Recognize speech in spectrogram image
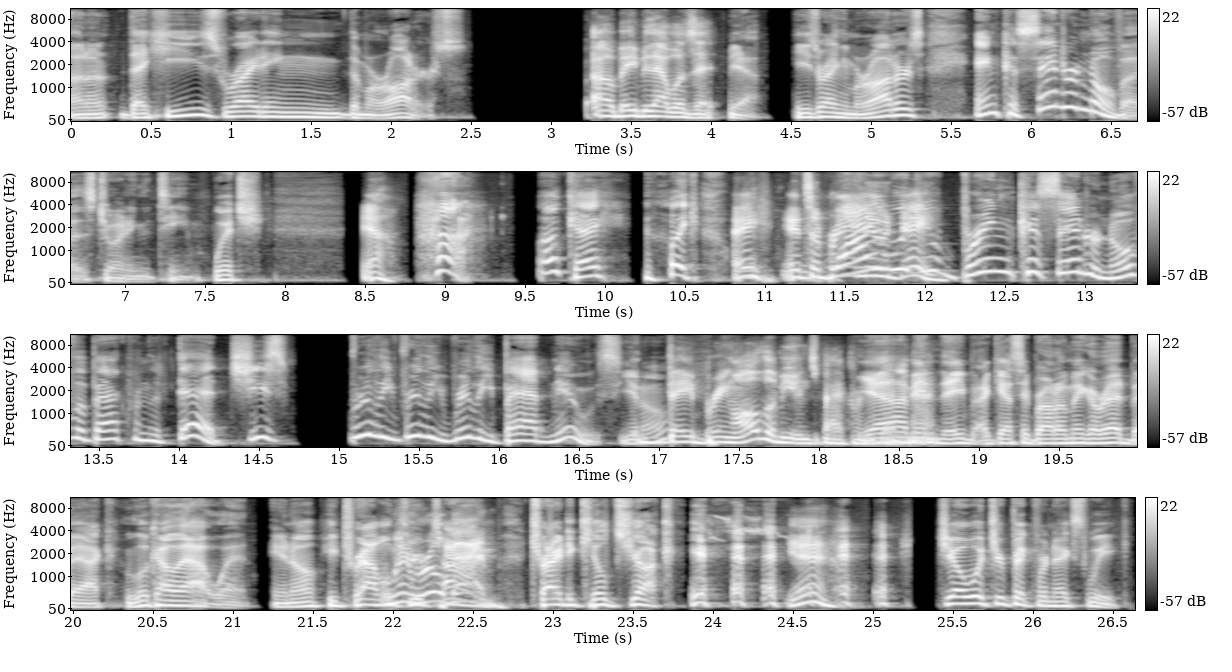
I don't that he's writing the Marauders. Oh, maybe that was it. Yeah, he's writing the Marauders, and Cassandra Nova is joining the team. Which, Yeah. huh? Okay, like Hey, it's a brand why new would day. you bring Cassandra Nova back from the dead? She's really, really, really bad news. You know. They bring all the mutants back from yeah, I mean, they. I guess they brought Omega Red back. Look how that went. You know, he traveled Went through time, bad. tried to kill Chuck. yeah. Joe, what's your pick for next week?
